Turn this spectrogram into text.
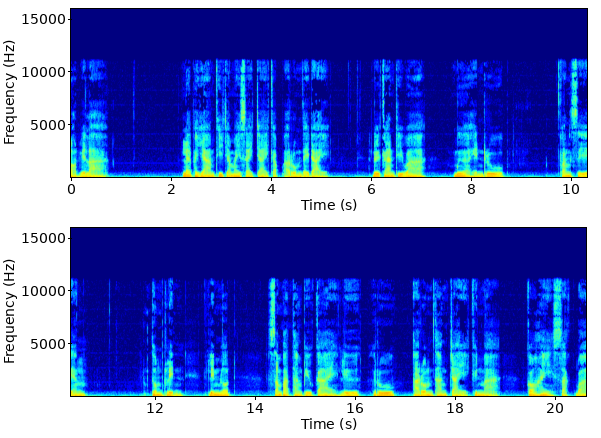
ลอดเวลา และพยายามที่จะไม่ใส่ใจกับอารมณ์ใด ๆ ด้วยการที่ว่า เมื่อเห็นรูป ฟังเสียง ดมกลิ่น ลิ้มรสสัมผัสทางผิวกายหรือรู้อารมณ์ทางใจขึ้นมา ก็ให้สักว่า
